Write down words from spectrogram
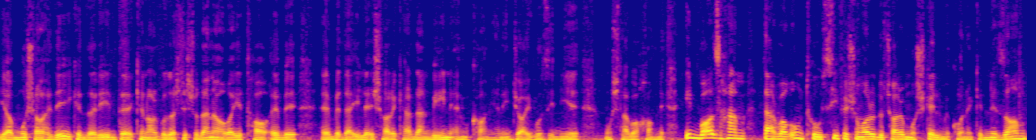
یا مشاهده‌ای که دارید کنار گذاشته شدن آقای طائب به دلیل اشاره کردن به این امکان یعنی جایگزینی مجتبی خامنه. این باز هم در واقع اون توصیف شما رو دچار مشکل میکنه که نظام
